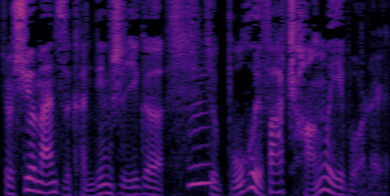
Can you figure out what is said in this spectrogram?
就是薛蛮子肯定是一个就不会发长微博的人。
